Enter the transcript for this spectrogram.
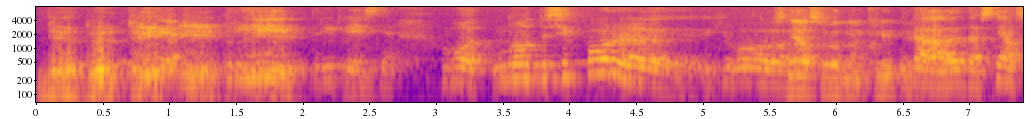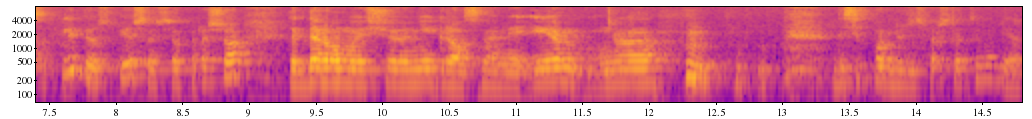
Две, две, три, Две. три. Три, три песни. Вот. Но до сих пор э, его... Снялся в одном клипе. Да, да, да, снялся в клипе, успешно, все хорошо. Тогда Рома еще не играл с нами. И э, до сих пор люди спрашивают, а ты Валера?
